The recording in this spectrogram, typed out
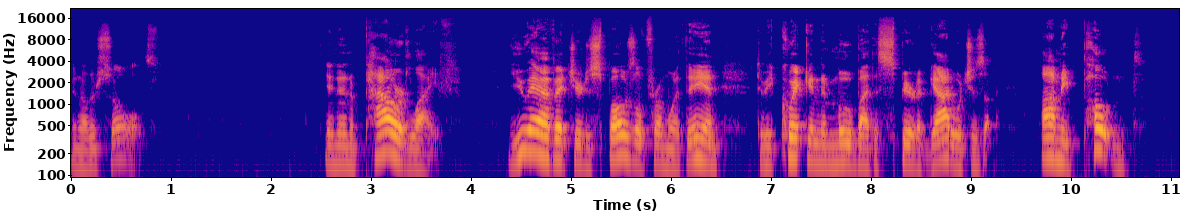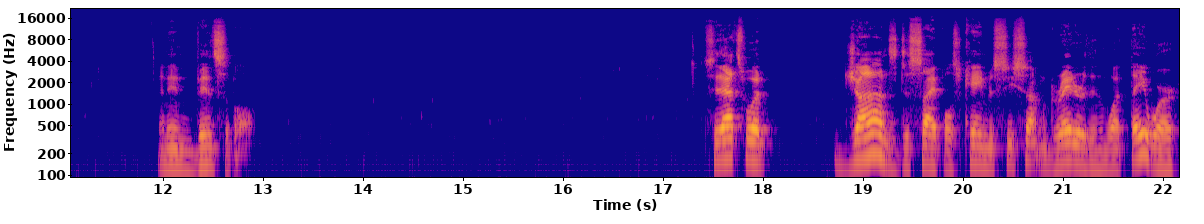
In other souls. In an empowered life, you have at your disposal from within to be quickened and moved by the Spirit of God, which is omnipotent, and invincible. See, that's what John's disciples came to see something greater than what they were.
